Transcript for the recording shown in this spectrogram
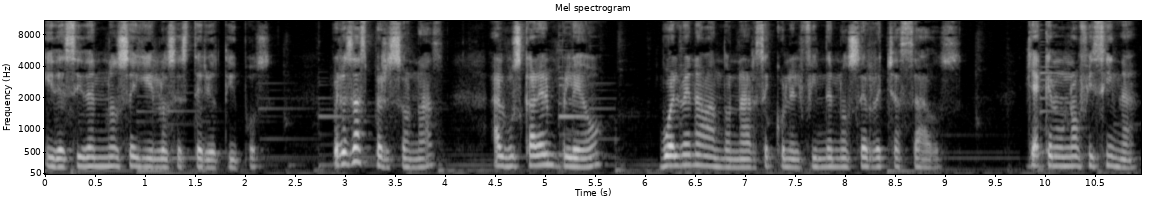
y deciden no seguir los estereotipos, pero esas personas, al buscar empleo, vuelven a abandonarse con el fin de no ser rechazados, ya que en una oficina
